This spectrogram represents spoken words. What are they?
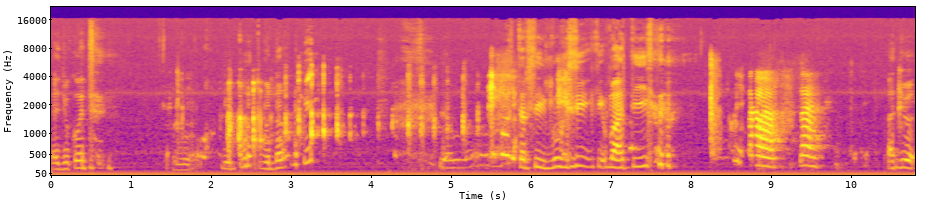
ya jukut. Jukut bener. Ya Allah tersinggung sih mati. Nah nah. Lanjut.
